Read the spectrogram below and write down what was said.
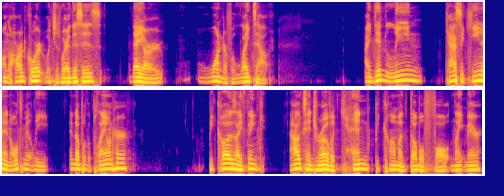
on the hard court, which is where this is, they are wonderful. Lights out. I did lean Kasatkina and ultimately end up with a play on her because I think Alexandrova can become a double fault nightmare.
